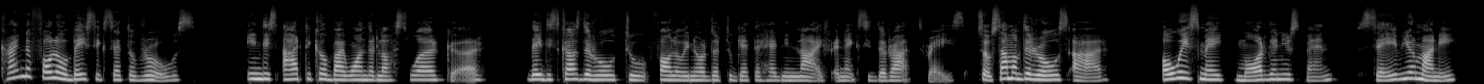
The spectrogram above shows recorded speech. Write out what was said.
kind of follow a basic set of rules. In this article by Wanderlust Worker, they discuss the rule to follow in order to get ahead in life and exit the rat race. So some of the rules are always make more than you spend, save your money,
